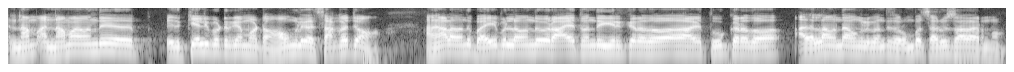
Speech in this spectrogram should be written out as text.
நம்ம நம்ம வந்து இது கேள்விப்பட்டிருக்க மாட்டோம். அவங்களுக்கு அது சகஜம். அதனால் வந்து பைபிளில் வந்து ஒரு ஆயத்து வந்து இருக்கிறதோ தூக்கிறதோ அதெல்லாம் வந்து அவங்களுக்கு வந்து ரொம்ப சர்வசாதாரணம்.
